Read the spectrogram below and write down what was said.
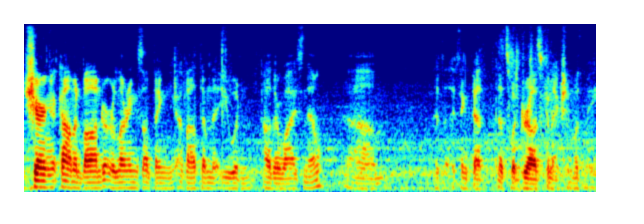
sharing a common bond, or learning something about them that you wouldn't otherwise know. Um, I, th- I think that that's what draws connection with me.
